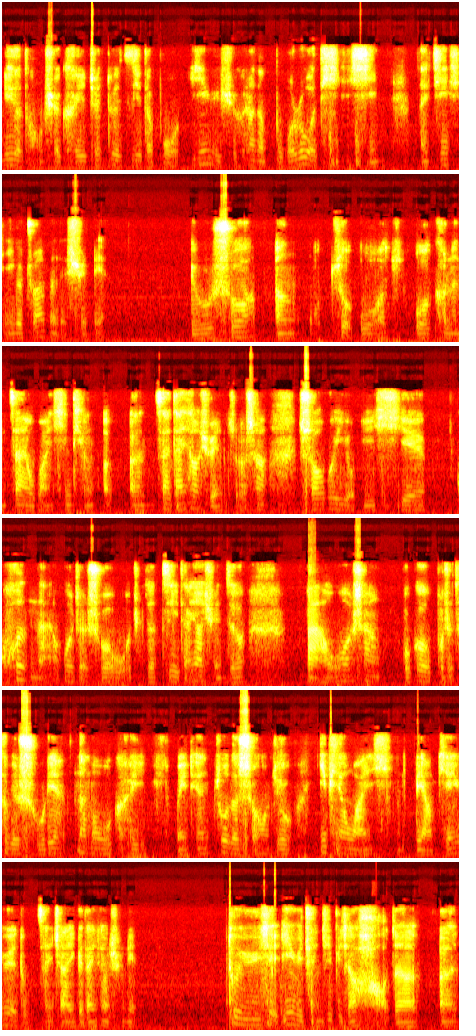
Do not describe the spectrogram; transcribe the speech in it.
力的同学，可以针对自己的薄英语学科上的薄弱题型来进行一个专门的训练。比如说，嗯，做我我可能在完形填，呃，嗯，在单项选择上稍微有一些困难，或者说我觉得自己单项选择把握上不够，不是特别熟练，那么我可以每天做的时候就一篇完形，两篇阅读，再加一个单项训练。对于一些英语成绩比较好的，嗯，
